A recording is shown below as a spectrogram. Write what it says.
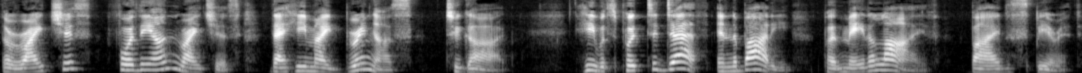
the righteous for the unrighteous, that he might bring us to God. He was put to death in the body, but made alive by the Spirit."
